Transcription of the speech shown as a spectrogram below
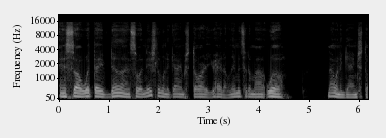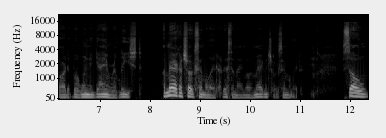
And so what they've done, so initially when the game started, you had a limited amount. Well, not when the game started, but when the game released, American Truck Simulator. That's the name of it, American Truck Simulator. So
